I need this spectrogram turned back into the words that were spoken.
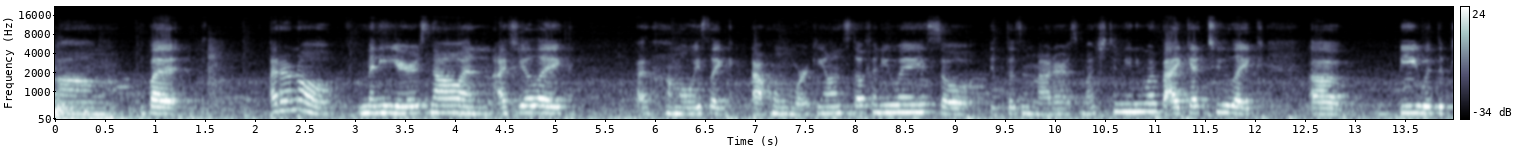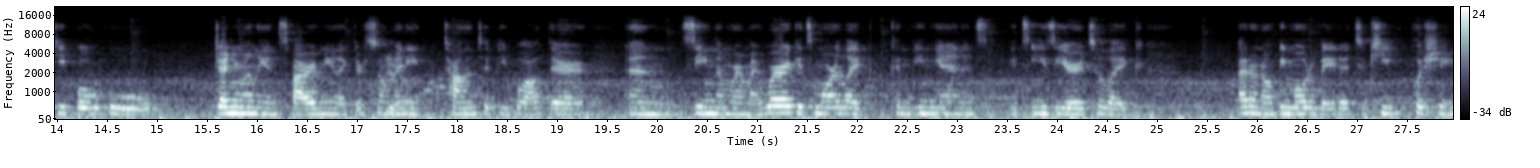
Um, but I don't know, many years now, and I feel like I'm always like at home working on stuff anyway, so it doesn't matter as much to me anymore. But I get to like uh, be with the people who genuinely inspire me. Like there's so Yeah. many talented people out there, and seeing them wear my work, it's more like convenient. It's it's easier to like I don't know, be motivated to keep pushing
